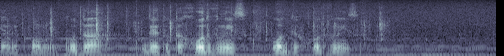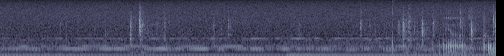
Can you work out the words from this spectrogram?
Я не помню, куди, де тут ход вниз. От де ход вниз. Мені треба туди.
